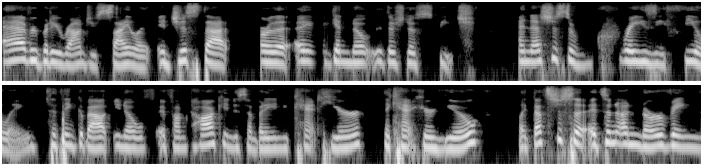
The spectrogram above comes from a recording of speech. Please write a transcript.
everybody around you silent. It just that, or that again, no, there's no speech and that's just a crazy feeling to think about you know if i'm talking to somebody and you can't hear they can't hear you. Like that's just a it's an unnerving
